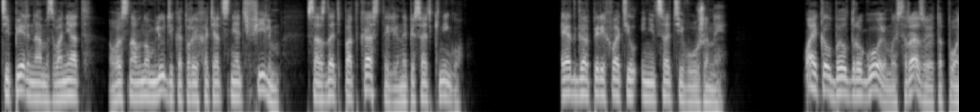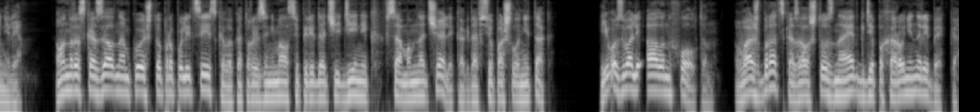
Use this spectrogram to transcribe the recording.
Теперь нам звонят в основном люди, которые хотят снять фильм, создать подкаст или написать книгу. Эдгар перехватил инициативу у жены. Майкл был другой, мы сразу это поняли. Он рассказал нам кое-что про полицейского, который занимался передачей денег в самом начале, когда все пошло не так. Его звали Алан Холтон. Ваш брат сказал, что знает, где похоронена Ребекка,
